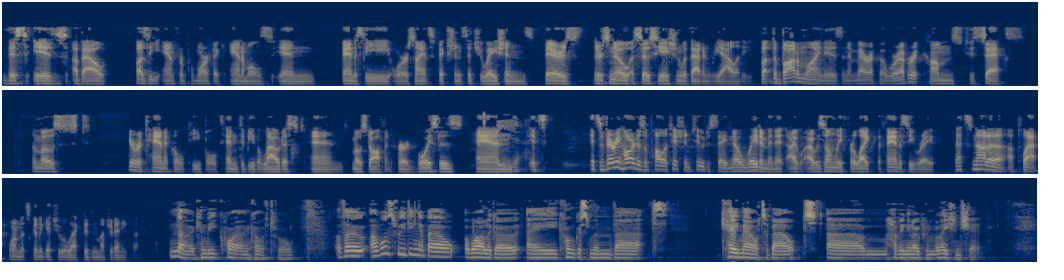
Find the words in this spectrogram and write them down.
This is about fuzzy anthropomorphic animals in fantasy or science fiction situations. There's there's no association with that in reality. But the bottom line is in America, wherever it comes to sex, the most puritanical people tend to be the loudest and most often heard voices. And Yeah. it's, it's very hard as a politician too to say, no, wait a minute, I, I was only for like the fantasy rape. That's not a, a platform that's going to get you elected in much of any country. No, it can be quite uncomfortable. Although I was reading about a while ago a congressman that came out about um, having an open relationship.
